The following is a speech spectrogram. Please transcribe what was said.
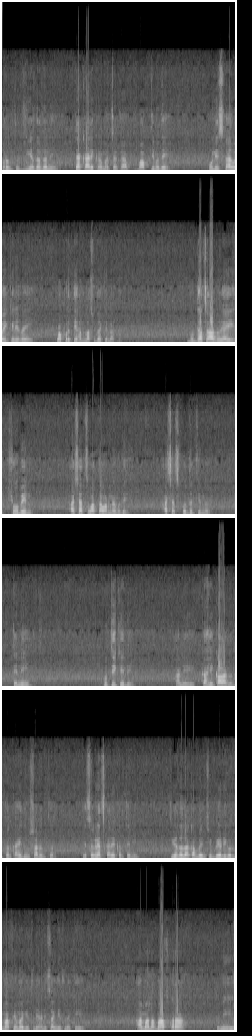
परंतु जी एस दादांनी त्या कार्यक्रमाच्या त्या बाबतीमध्ये पोलीस कारवाई केली नाही किंवा प्रति हल्लासुद्धा केला नाही. बुद्धाचा अनुयायी शोभेल अशाच वातावरणामध्ये अशाच पद्धतीनं त्यांनी कृती केली आणि काही काळानंतर काही दिवसानंतर ते सगळ्याच कार्यकर्त्यांनी दादा कांबळेंची भेट घेऊन माफी मागितली आणि सांगितलं की आम्हाला माफ करा. तुम्ही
